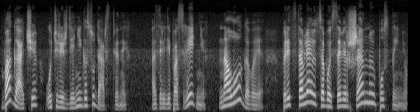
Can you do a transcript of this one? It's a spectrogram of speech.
богаче учреждений государственных, а среди последних налоговые представляют собой совершенную пустыню.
